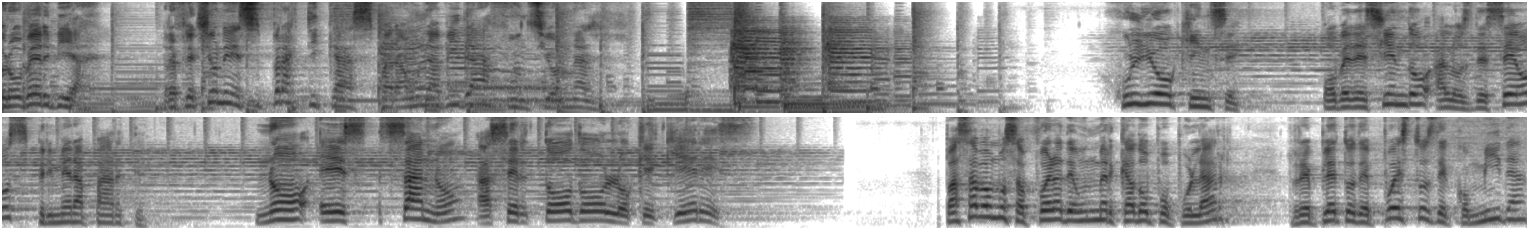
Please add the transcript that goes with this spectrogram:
Proverbia. Reflexiones prácticas para una vida funcional. Julio 15. Obedeciendo a los deseos, primera parte. No es sano hacer todo lo que quieres. Pasábamos afuera de un mercado popular repleto de puestos de comida,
